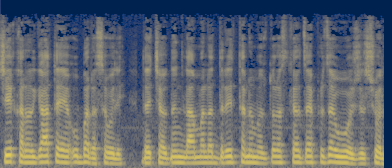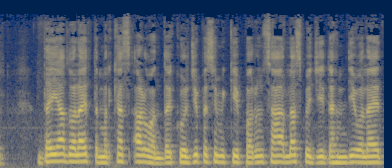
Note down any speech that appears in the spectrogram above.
چې قرارګاه ته یې اوبه رسولې. د چاودنې له امله درې تنه مزدور عسکر ځای پر ځای ووژل شول. د یاد ولایت د مرکز اړوند د کورجي په سیمه کې پرون سهار لس بجې د همدې ولایت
